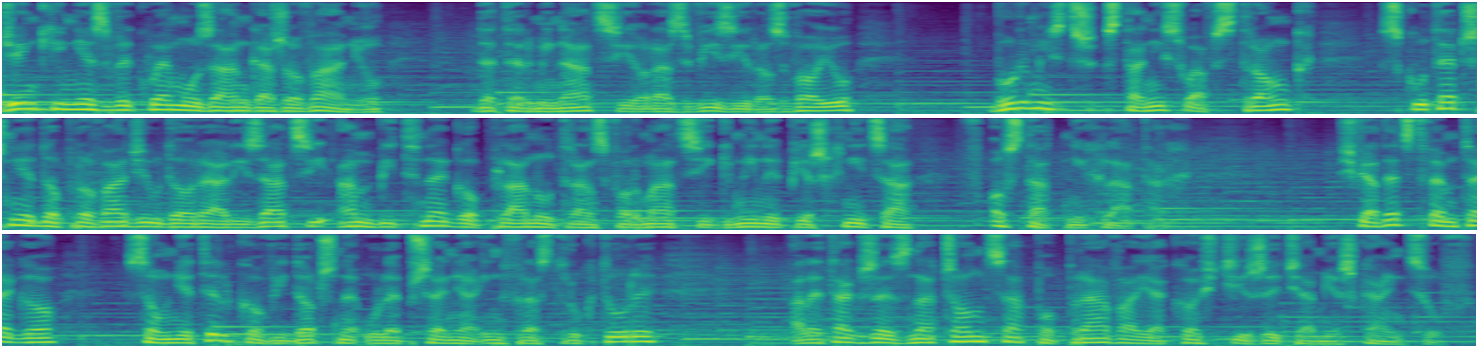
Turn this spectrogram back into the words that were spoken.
Dzięki niezwykłemu zaangażowaniu, determinacji oraz wizji rozwoju, burmistrz Stanisław Strąg skutecznie doprowadził do realizacji ambitnego planu transformacji gminy Pierzchnica w ostatnich latach. Świadectwem tego są nie tylko widoczne ulepszenia infrastruktury, ale także znacząca poprawa jakości życia mieszkańców.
